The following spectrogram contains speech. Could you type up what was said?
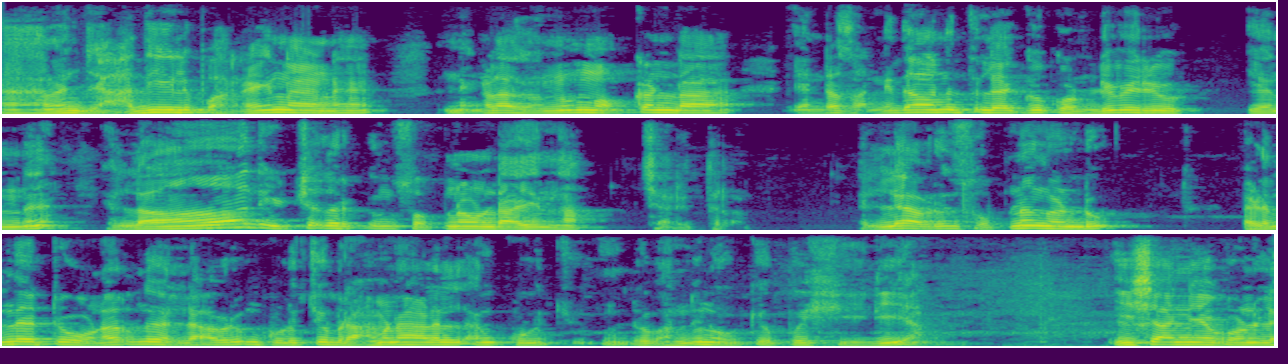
അവൻ ജാതിയിൽ പറയുന്നതാണ് നിങ്ങളതൊന്നും നോക്കണ്ട. എന്റെ സന്നിധാനത്തിലേക്ക് കൊണ്ടുവരൂ എന്ന് എല്ലാ ദീക്ഷിതർക്കും സ്വപ്നം ഉണ്ടായിരുന്ന ചരിത്രം. എല്ലാവരും സ്വപ്നം കണ്ടു. എഴുന്നേറ്റ് ഉണർന്ന് എല്ലാവരും കുളിച്ചു. ബ്രാഹ്മണാളെല്ലാം കുളിച്ചു. കൊണ്ട് വന്നു നോക്കിയപ്പോൾ ശരിയാ. ഈശാന്യ കോണിൽ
